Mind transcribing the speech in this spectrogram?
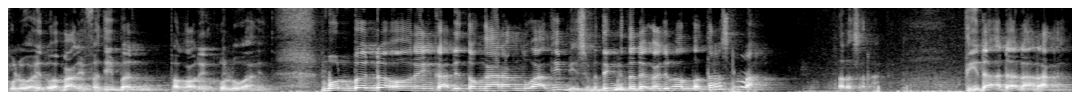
kullu wahid wa ma'rifati ban pengawin kullu wahid. Mun beda orang kak di tongarang doa tibi sepenting minta dak kajur Allah terserah. Terserah. Tidak ada larangan.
